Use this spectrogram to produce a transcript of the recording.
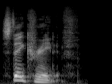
stay creative.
